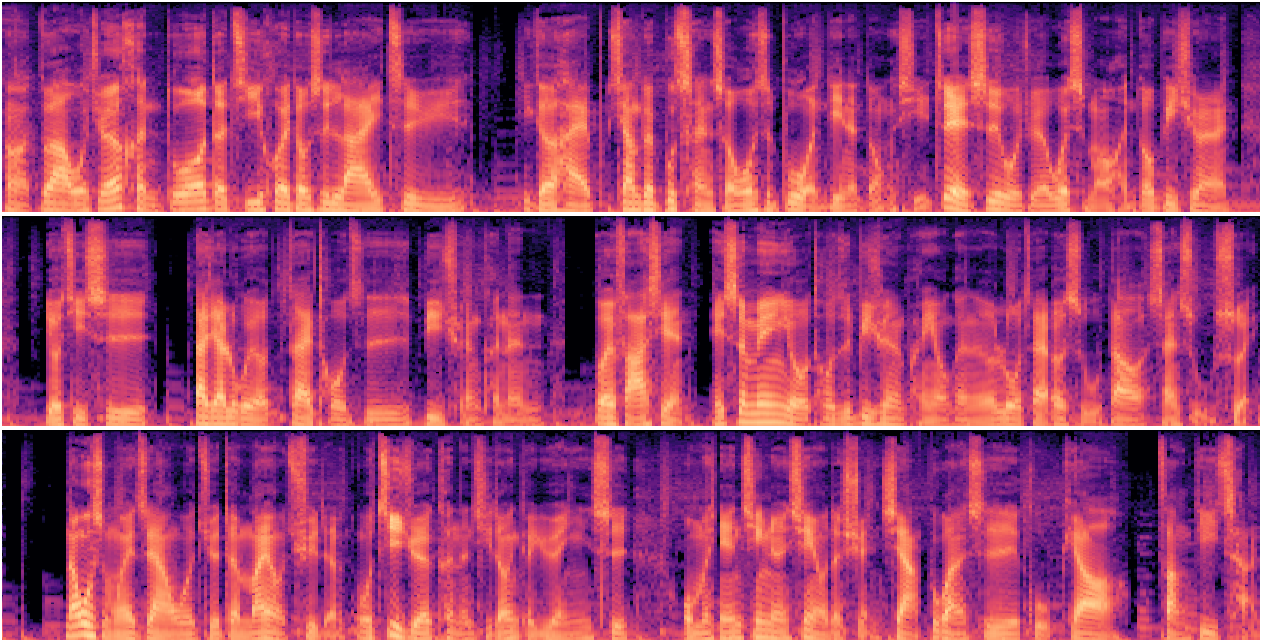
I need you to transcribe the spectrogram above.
嗯，对啊，我觉得很多的机会都是来自于一个还相对不成熟或是不稳定的东西。这也是我觉得为什么很多币圈人，尤其是大家如果有在投资币圈，可能都会发现，诶，身边有投资币圈的朋友，可能都落在二十五到三十五岁。那为什么会这样？我觉得蛮有趣的。我自己觉得可能其中一个原因是我们年轻人现有的选项，不管是股票、房地产。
